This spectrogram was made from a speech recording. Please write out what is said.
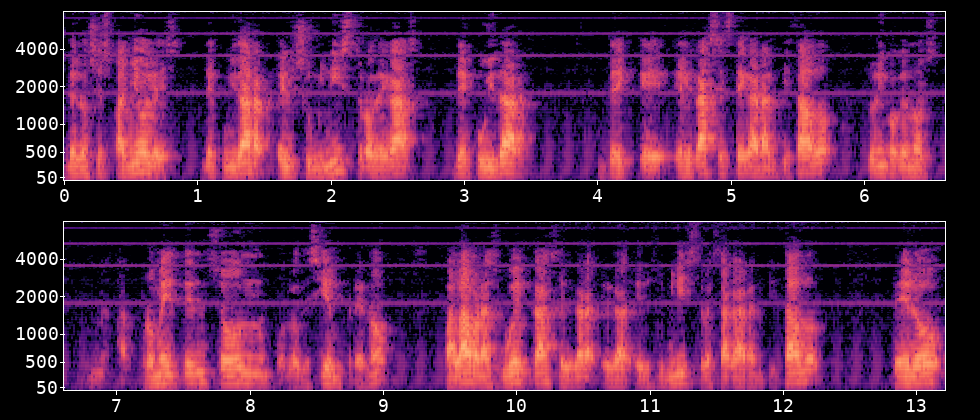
de los españoles, de cuidar el suministro de gas, de cuidar de que el gas esté garantizado, lo único que nos prometen son pues, lo de siempre, ¿no? Palabras huecas, el, suministro está garantizado, pero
